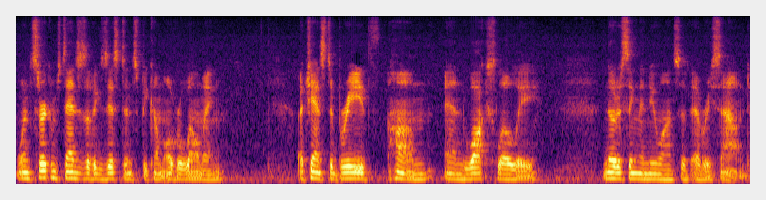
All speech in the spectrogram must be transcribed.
when circumstances of existence become overwhelming. A chance to breathe, hum, and walk slowly, noticing the nuance of every sound.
